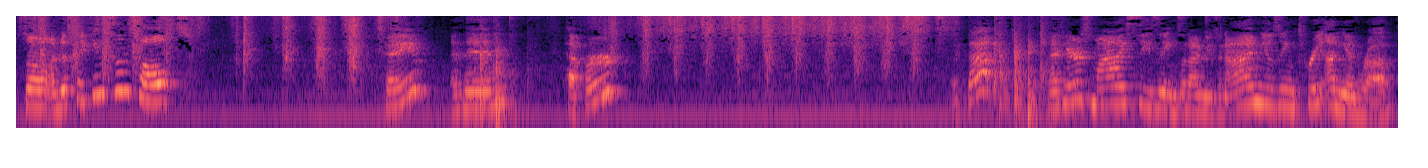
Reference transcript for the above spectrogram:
So I'm just taking some salt, okay? And then pepper, like that. Now here's my seasonings that I'm using. I'm using three onion rub.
